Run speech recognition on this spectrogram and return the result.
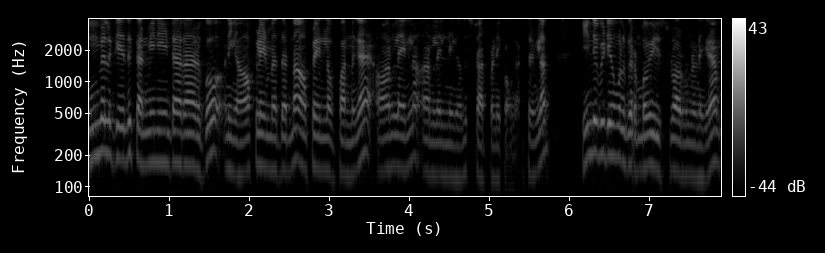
உங்களுக்கு எது கன்வீனியன்ட்டாக இருக்கோ நீங்கள் ஆஃப்லைன் மெத்தட்னா ஆஃப்லைனில் பண்ணுங்கள் ஆன்லைனில் ஆன்லைன் நீங்கள் வந்து ஸ்டார்ட் பண்ணிக்கோங்க. சரிங்களா? இந்த வீடியோ உங்களுக்கு ரொம்பவே யூஸ்ஃபுல்லாக இருக்கும்னு நினைக்கிறேன்.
